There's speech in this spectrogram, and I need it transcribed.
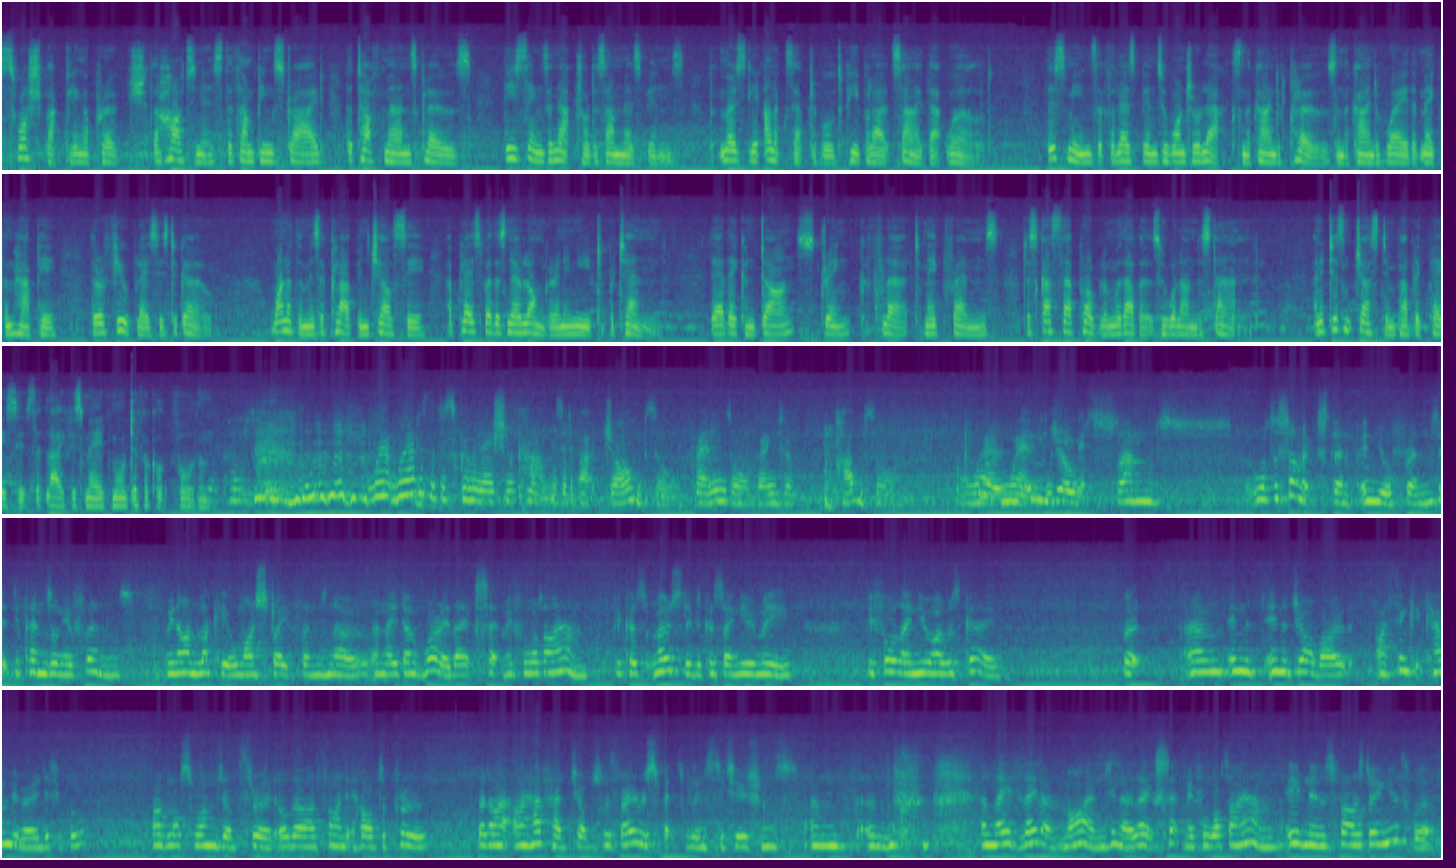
The swashbuckling approach, the heartiness, the thumping stride, the tough man's clothes. These things are natural to some lesbians, but mostly unacceptable to people outside that world. This means that for lesbians who want to relax in the kind of clothes and the kind of way that make them happy, there are few places to go. One of them is a club in Chelsea, a place where there's no longer any need to pretend. There they can dance, drink, flirt, make friends, discuss their problem with others who will understand. And it isn't just in public places that life is made more difficult for them. Where, where does the discrimination come? Is it about jobs or friends or going to pubs or, or where and when? in Do you feel it? jobs and well to some extent in your friends it depends on your friends I mean I'm lucky all my straight friends know and they don't worry they accept me for what I am because mostly because they knew me before they knew I was gay but um, in the, in a job I I think it can be very difficult I've lost one job through it although I find it hard to prove but I, I have had jobs with very respectable institutions and and, and they, they don't mind, you know, they accept me for what I am, even in as far as doing youth work.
